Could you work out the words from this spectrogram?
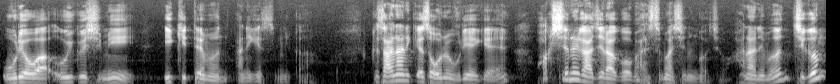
우려와 의구심이 있기 때문 아니겠습니까? 그래서 하나님께서 오늘 우리에게 확신을 가지라고 말씀하시는 거죠. 하나님은 지금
